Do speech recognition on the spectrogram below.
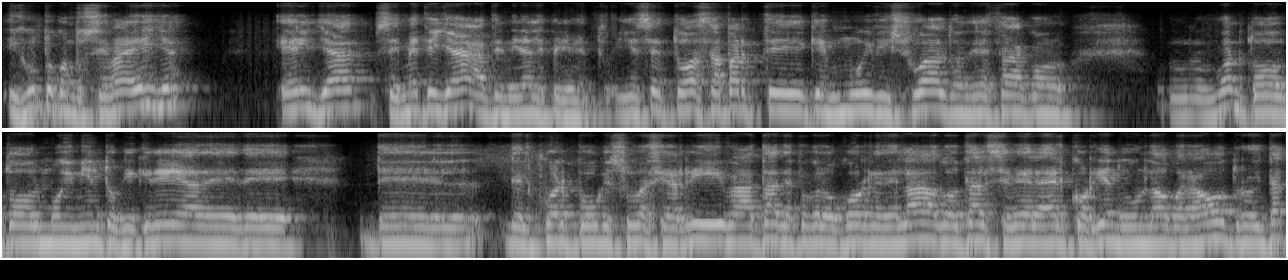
y justo cuando se va ella, él ya se mete ya a terminar el experimento. Y ese, toda esa parte que es muy visual, donde está con, bueno, todo, todo el movimiento que crea de, de- del, del cuerpo que sube hacia arriba, tal, después que lo corre de lado, tal, se ve a él corriendo de un lado para otro y tal.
